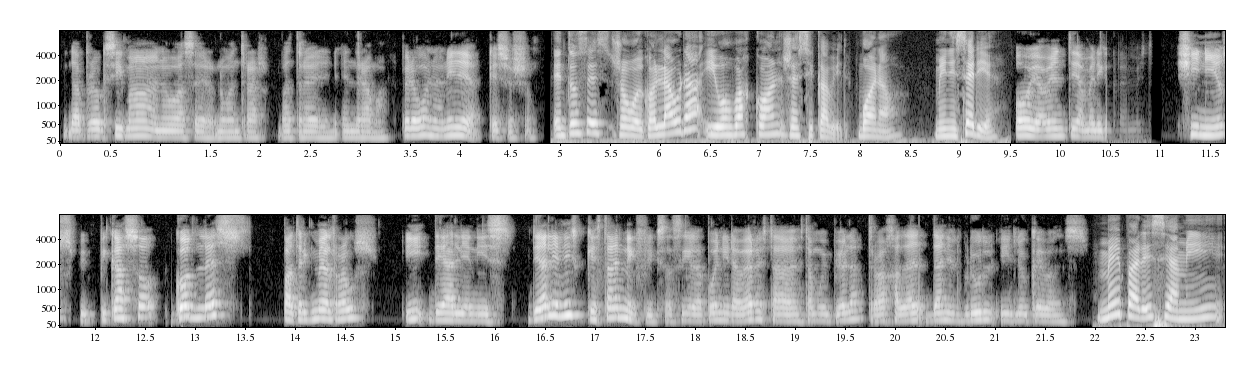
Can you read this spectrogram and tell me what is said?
La próxima no va a ser, no va a entrar, va a traer en, drama. Pero bueno, ni idea, qué sé yo. Entonces yo voy con Laura y vos vas con Jessica Biel. Bueno, miniserie. Obviamente, American Genius, Picasso, Godless, Patrick Melrose, y The Alienist. The Alienist que está en Netflix, así que la pueden ir a ver, está, está muy piola. Trabaja Daniel Brühl y Luke Evans. Me parece a mí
